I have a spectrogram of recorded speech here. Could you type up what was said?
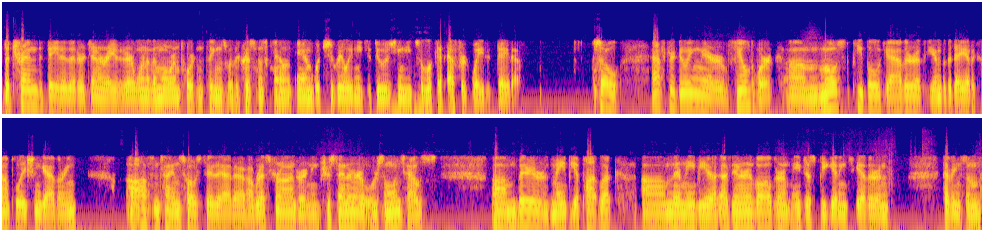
the trend data that are generated are one of the more important things with the Christmas count. And what you really need to do is you need to look at effort weighted data. So after doing their field work, um, most people gather at the end of the day at a compilation gathering, oftentimes hosted at a, a restaurant or a nature center or someone's house. Um, there may be a potluck, um, there may be a, a dinner involved, or it may just be getting together and having some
